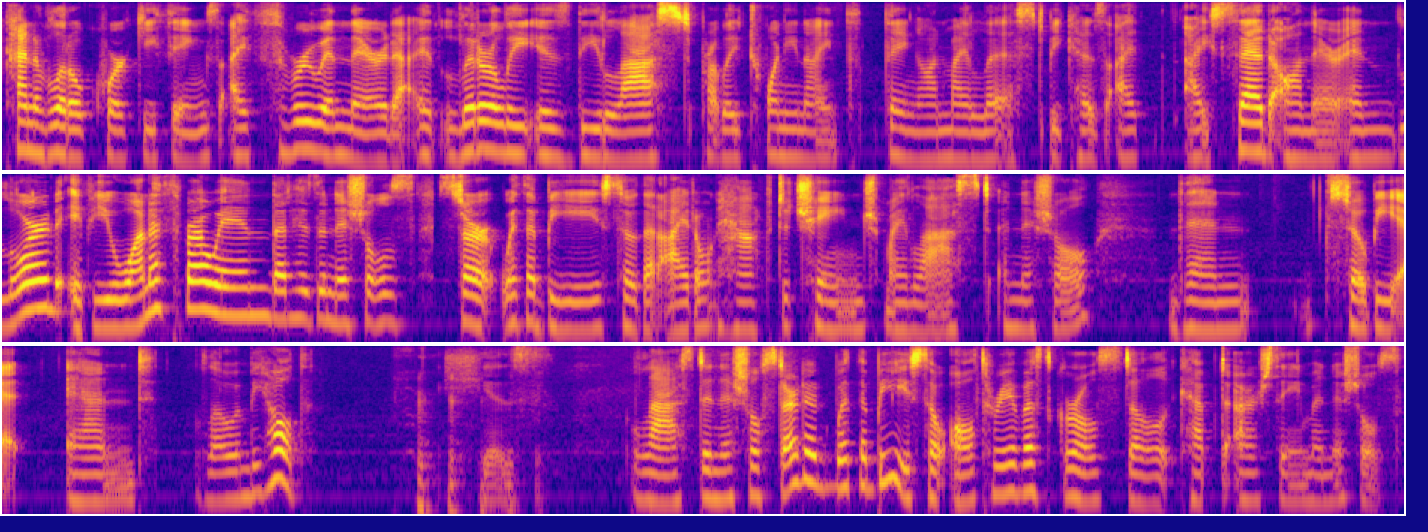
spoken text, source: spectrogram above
kind of little quirky things I threw in there. it literally is the last, probably 29th thing on my list because I I said on there, and Lord, if you want to throw in that his initials start with a B so that I don't have to change my last initial, then so be it. And lo and behold, his last initial started with a B. So all three of us girls still kept our same initials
